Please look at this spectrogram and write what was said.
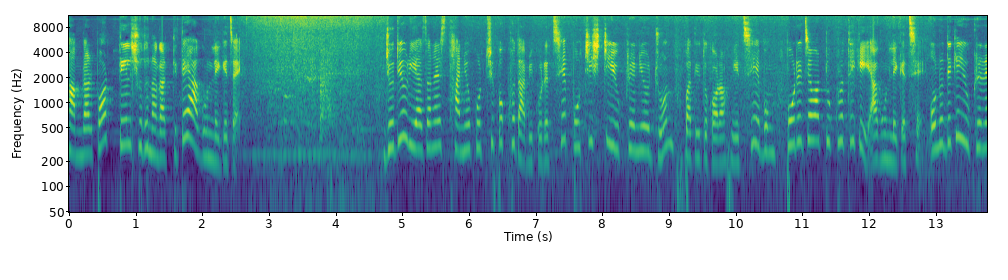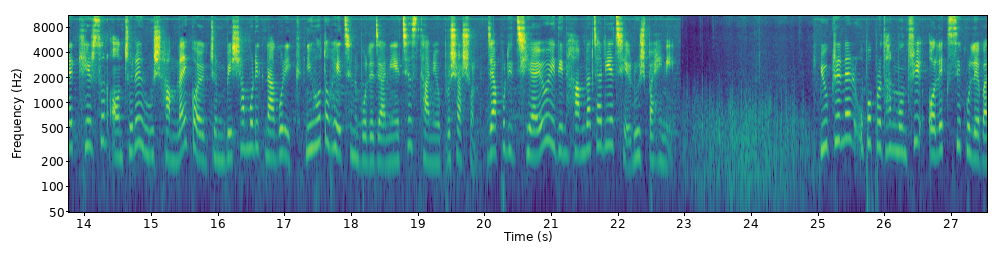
হামলার পর তেল শোধনাগারটিতে আগুন লেগে যায়। যদিও রিয়াজানের স্থানীয় কর্তৃপক্ষ দাবি করেছে, পঁচিশটি ইউক্রেনীয় ড্রোন ভূপাতিত করা হয়েছে এবং পড়ে যাওয়া টুকরো থেকেই আগুন লেগেছে। অন্যদিকে ইউক্রেনের খেরসন অঞ্চলে রুশ হামলায় কয়েকজন বেসামরিক নাগরিক নিহত হয়েছেন বলে জানিয়েছে স্থানীয় প্রশাসন। জাপুরি ঝিয়ায়ও এদিন হামলা চালিয়েছে রুশ বাহিনী। ইউক্রেনের উপপ্রধানমন্ত্রী অলেক্সি কুলেবা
